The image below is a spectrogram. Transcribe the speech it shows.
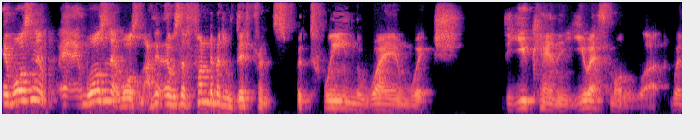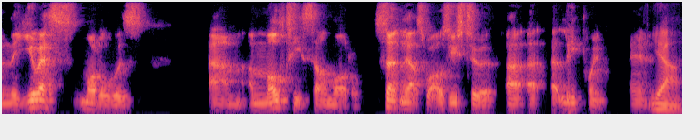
It wasn't. It wasn't. It wasn't. I think there was a fundamental difference between the way in which the UK and the US model worked. When the US model was um, a multi-cell model. Certainly, that's what I was used to at, at, at LeadPoint. And, yeah.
